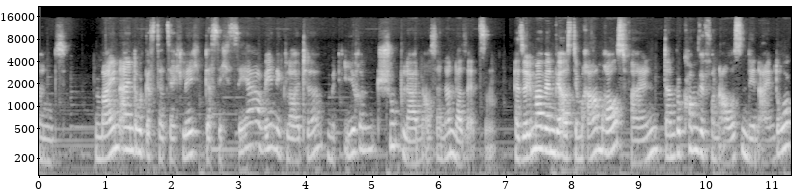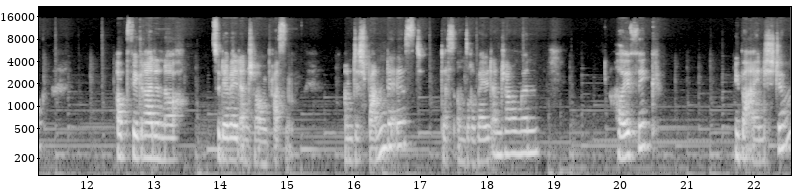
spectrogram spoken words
Und mein Eindruck ist tatsächlich, dass sich sehr wenig Leute mit ihren Schubladen auseinandersetzen. Also immer wenn wir aus dem Rahmen rausfallen, dann bekommen wir von außen den Eindruck, ob wir gerade noch zu der Weltanschauung passen. Und das Spannende ist, dass unsere Weltanschauungen häufig übereinstimmen.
